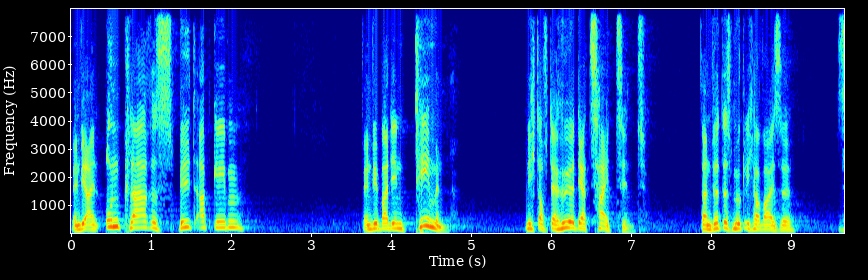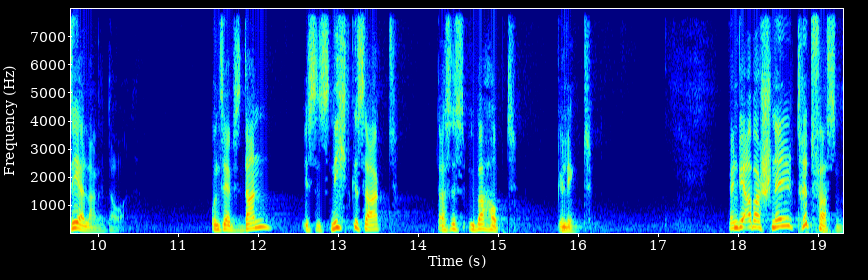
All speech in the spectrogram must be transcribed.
wenn wir ein unklares Bild abgeben, wenn wir bei den Themen nicht auf der Höhe der Zeit sind, dann wird es möglicherweise sehr lange dauern. Und selbst dann ist es nicht gesagt, dass es überhaupt gelingt. Wenn wir aber schnell Tritt fassen,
